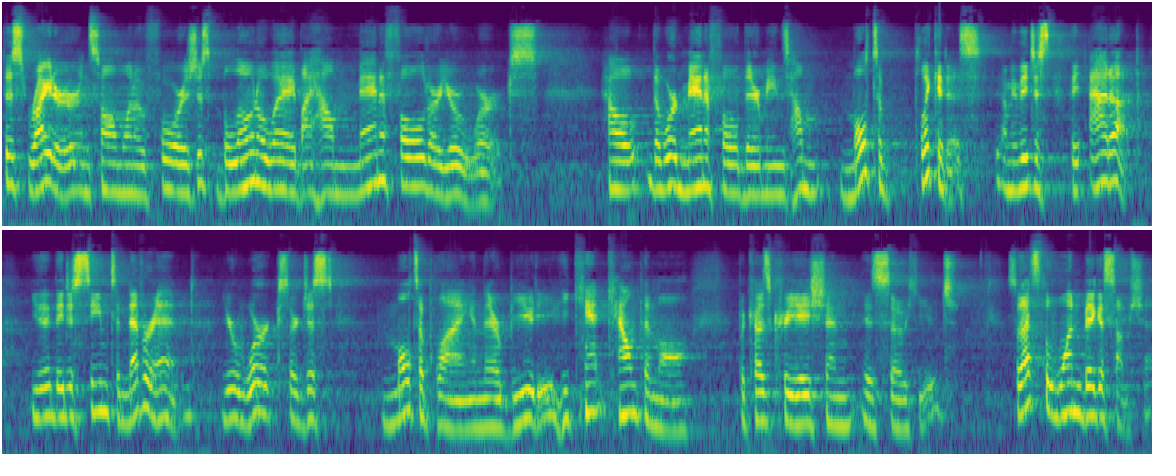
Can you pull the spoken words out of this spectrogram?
this writer in Psalm 104 is just blown away by how manifold are your works how the word manifold there means how multiplicitous. I mean, they just they add up. They just seem to never end. Your works are just multiplying in their beauty. He can't count them all because creation is so huge. So that's the one big assumption.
